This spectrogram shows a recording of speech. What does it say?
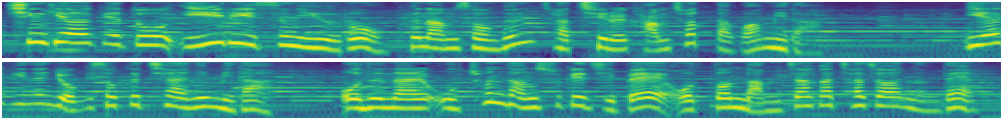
신기하게도 이 일이 있은 이유로 그 남성은 자취를 감췄다고 합니다. 이야기는 여기서 끝이 아닙니다. 어느 날 오촌 당숙의 집에 어떤 남자가 찾아왔는데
